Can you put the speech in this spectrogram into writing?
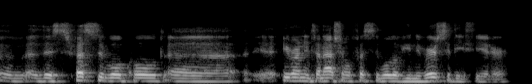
uh, this festival called uh, Iran International Festival of University Theater.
